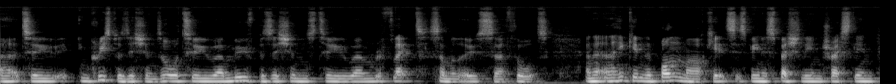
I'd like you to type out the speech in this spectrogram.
uh, to increase positions or to uh, move positions to um, reflect some of those uh, thoughts. And, I think in the bond markets, it's been especially interesting,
